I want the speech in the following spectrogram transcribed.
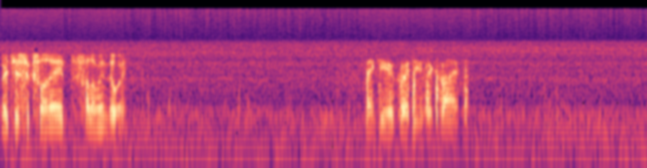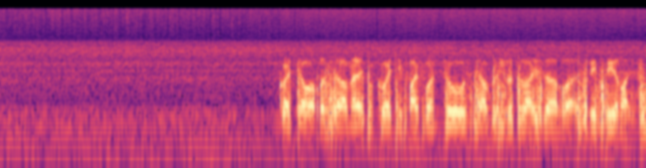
Kuwait six one eight following the way. Thank you, Kuwait 618. Kuwait Tower, السلام عليكم كويتي 512 establish utilizer 33 right.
